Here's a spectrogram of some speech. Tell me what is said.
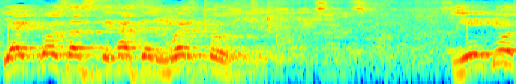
Y hay cosas que nacen muertos. Y ellos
